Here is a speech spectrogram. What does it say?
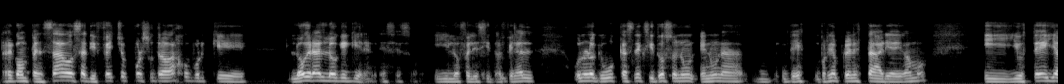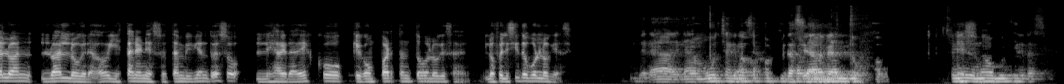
recompensados, satisfechos por su trabajo porque logran lo que quieren, es eso. Y lo felicito. Al final, uno lo que busca es ser exitoso en, una, por ejemplo, en esta área, digamos, y, ustedes ya lo han, lo han logrado y están en eso, están viviendo eso. Les agradezco que compartan todo lo que saben. Lo felicito por lo que hacen. De nada, de nada. Muchas gracias por tu Gracias, Alberto. Sí, no, muchas gracias.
